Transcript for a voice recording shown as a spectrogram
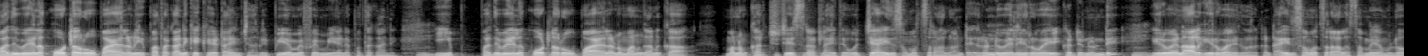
పదివేల కోట్ల రూపాయలను ఈ పథకానికి కేటాయించారు ఈ పిఎంఎఫ్ఎంఈ అనే పథకానికి ఈ పదివేల కోట్ల రూపాయలను మనం కనుక మనం ఖర్చు చేసినట్లయితే వచ్చే ఐదు సంవత్సరాలు అంటే రెండు వేల ఇరవై ఒకటి నుండి ఇరవై నాలుగు ఇరవై ఐదు వరకు అంటే ఐదు సంవత్సరాల సమయంలో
